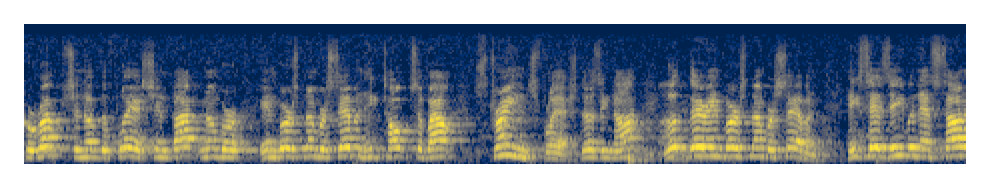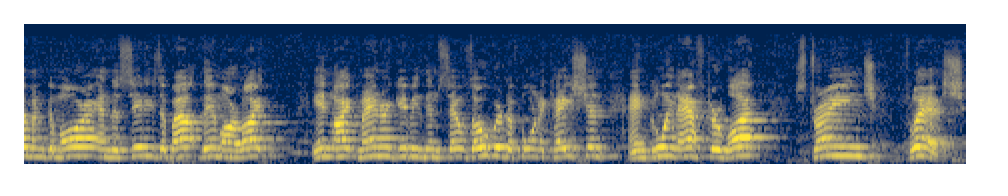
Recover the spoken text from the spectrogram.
corruption of the flesh. In fact, number in verse number 7, he talks about strange flesh, does he not? Look there in verse number 7. He says, Even as Sodom and Gomorrah and the cities about them are like in like manner, giving themselves over to fornication and going after what? Strange flesh.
